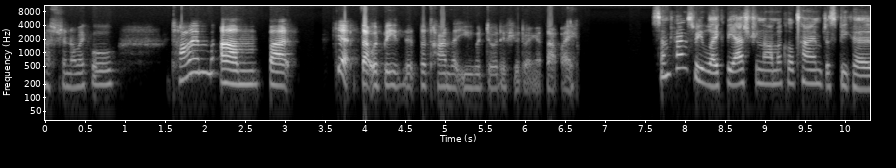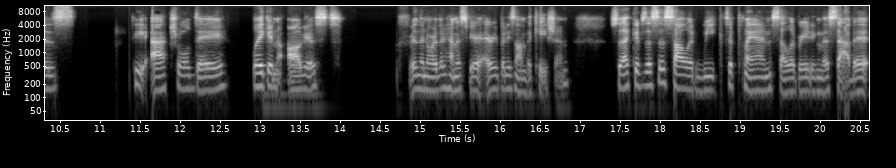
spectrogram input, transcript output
astronomical time. Um, but yeah, that would be the, the time that you would do it if you're doing it that way sometimes we like the astronomical time just because the actual day, like in August in the Northern Hemisphere, everybody's on vacation. So that gives us a solid week to plan celebrating the Sabbath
